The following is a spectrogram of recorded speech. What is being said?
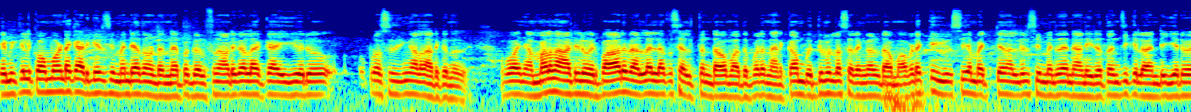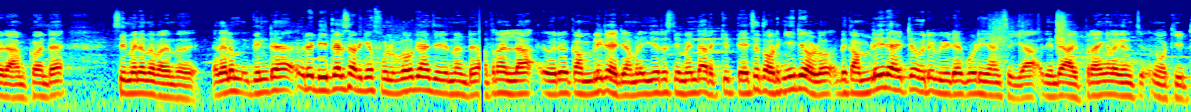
കെമിക്കൽ കോമ്പൗണ്ട് ഒക്കെ സിമെന്റ് ആയതുകൊണ്ട് തന്നെ ഇപ്പോൾ ഗൾഫ് നാടുകളിലൊക്കെ ഈ ഒരു പ്രോസസ്സിങ്ങാണ് നടക്കുന്നത്. അപ്പോൾ നമ്മുടെ നാട്ടിൽ ഒരുപാട് വെള്ളമില്ലാത്ത സ്ഥലത്ത് ഉണ്ടാവും അതുപോലെ നനക്കാൻ ബുദ്ധിമുട്ടുള്ള സ്ഥലങ്ങളുണ്ടാവും. അവിടെയൊക്കെ യൂസ് ചെയ്യാൻ പറ്റിയ നല്ലൊരു സിമെന്റ് തന്നെയാണ് ഇരുപത്തഞ്ച് കിലോന്റെ ഈ ഒരു രാംകോന്റെ സിമെന്റ് എന്ന് പറയുന്നത്. ഏതായാലും ഇതിന്റെ ഒരു ഡീറ്റെയിൽസ് അടങ്ങിയ ഫുൾ വ്ലോഗ് ഞാൻ ചെയ്യുന്നുണ്ട്. മാത്രമല്ല ഒരു കംപ്ലീറ്റ് ആയിട്ട് നമ്മൾ ഈ ഒരു സിമെന്റ് ഇറക്കി തേച്ച് തുടങ്ങിയിട്ടേ ഉള്ളൂ. ഇത് കംപ്ലീറ്റ് ആയിട്ട് ഒരു വീഡിയോ കൂടി ഞാൻ ചെയ്യുക ഇതിന്റെ അഭിപ്രായങ്ങളൊക്കെ നോക്കിയിട്ട്.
